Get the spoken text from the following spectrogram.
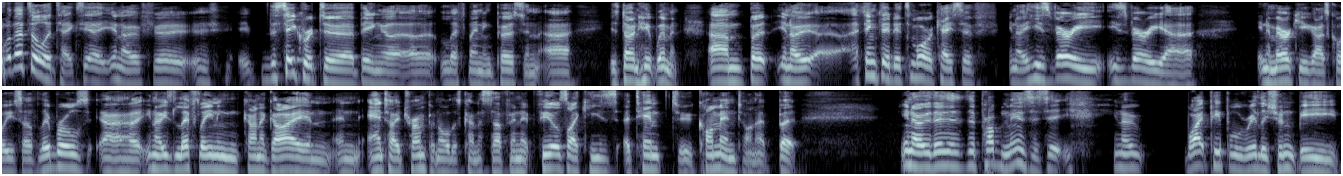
Well, that's all it takes. Yeah, you know, if, uh, if the secret to being a, a left-leaning person uh, is don't hit women. Um, but you know, I think that it's more a case of you know he's very he's very uh, in America you guys call yourself liberals. Uh, you know, he's left-leaning kind of guy and and anti-Trump and all this kind of stuff, and it feels like his attempt to comment on it. But you know, the the problem is is that you know white people really shouldn't be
